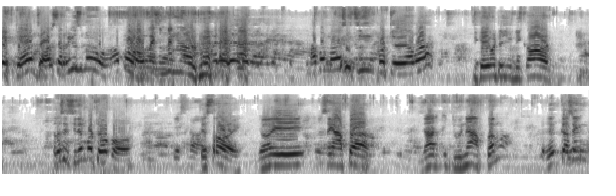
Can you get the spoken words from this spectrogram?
Eh, dia jawab serius mau. Apa? Wes seneng lho. Apa mau siji mode apa? Digawe mode unicorn. Terus sini mode apa? Destroy. Yoi, Sing abang. ya idune abang Ya enggak sing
